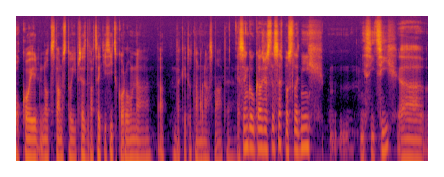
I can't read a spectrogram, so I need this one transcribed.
pokoj, noc tam stojí přes 20 tisíc korun a, a taky to tam u nás máte. Já jsem koukal, že jste se v posledních měsících uh,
